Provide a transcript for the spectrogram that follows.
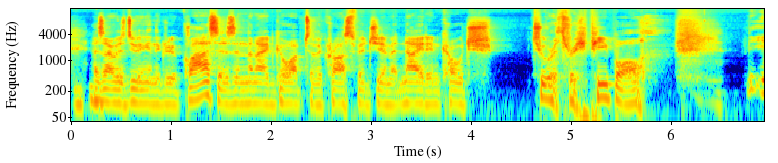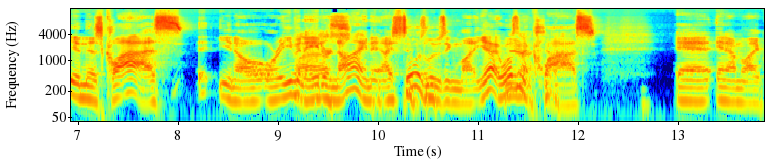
mm-hmm. as I was doing in the group classes. And then I'd go up to the CrossFit gym at night and coach two or three people in this class, you know, or even eight or nine. And I still was losing money. Yeah, it wasn't a class. And, and I'm like,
